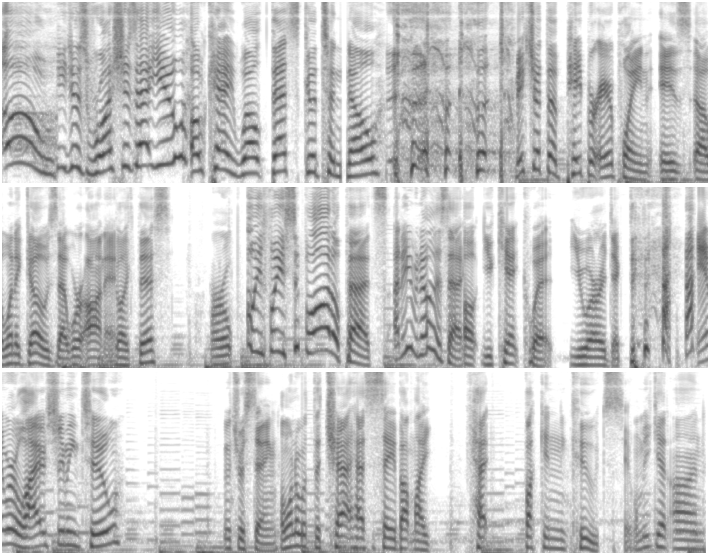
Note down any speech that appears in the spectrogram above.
Oh! He just rushes at you? Okay, well, that's good to know. Make sure the paper airplane is, uh, when it goes, that we're on it. Like this. Oh, he's playing Super Auto Pets. I didn't even know this. That. Oh, you can't quit. You are addicted. and we're live streaming too? Interesting. I wonder what the chat has to say about my pet fucking coots. Okay, let me get on.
